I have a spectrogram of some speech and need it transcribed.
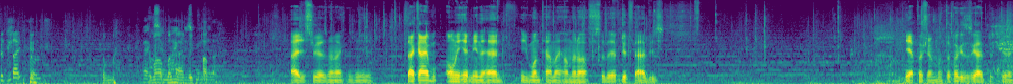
Cycles. Come, Vex, come on behind Big. Papa. I just realized my mic was muted. That guy only hit me in the head. He one time my helmet off, so they have good fabbies. Yeah, push him. What the fuck is this guy doing?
